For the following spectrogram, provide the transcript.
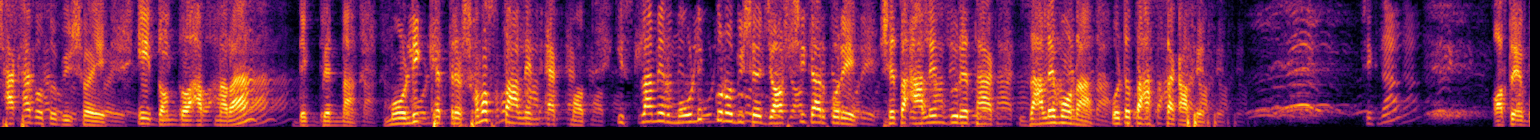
শাখাগত বিষয়ে। এই দ্বন্দ্ব আপনারা দেখবেন না। মৌলিক ক্ষেত্রে সমস্ত আলেম একমত। ইসলামের মৌলিক কোন বিষয়ে যে অস্বীকার করে, সে তো আলেম দূরে থাক, জালেমও না, ওটা তো আস্তা কাফের ঠিক না? অতএব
